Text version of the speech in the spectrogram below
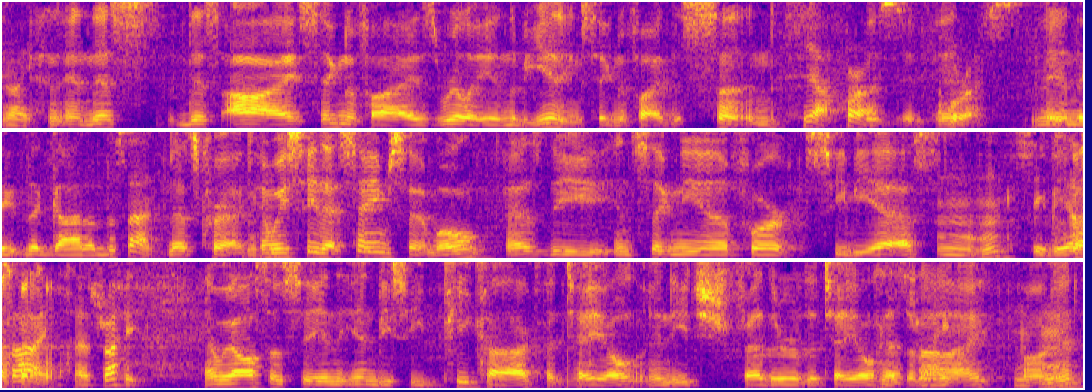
right. And, and this this eye signifies really in the beginning signified the sun. Yeah, Horus. And- Horus, the, and- the, the god of the sun. That's correct. Mm-hmm. And we see that same symbol as the insignia for CBS. hmm CBSI. That's right. And we also see in the NBC peacock a tail, and each feather of the tail has That's an right. eye on Mhm. it.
